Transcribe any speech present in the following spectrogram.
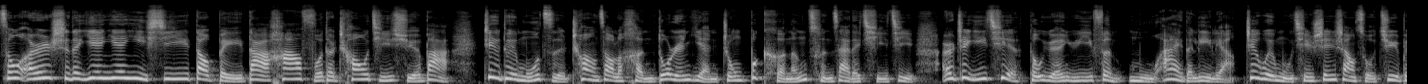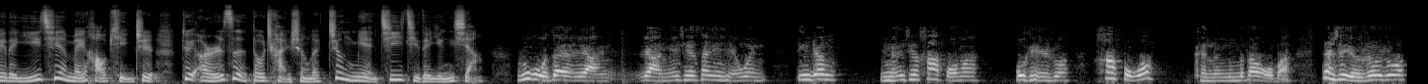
从儿时的奄奄一息到北大、哈佛的超级学霸，这对母子创造了很多人眼中不可能存在的奇迹，而这一切都源于一份母爱的力量。这位母亲身上所具备的一切美好品质，对儿子都产生了正面积极的影响。如果在两两年前、三年前问丁正，你能去哈佛吗？我肯定说哈佛可能轮不到我吧。但是有时候说。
